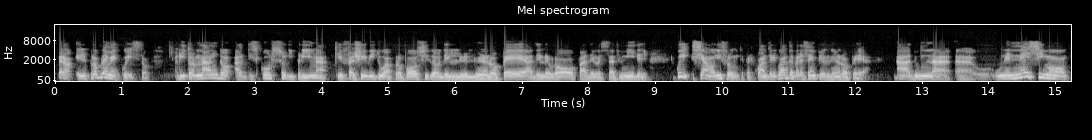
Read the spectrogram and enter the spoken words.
Però il problema è questo. Ritornando al discorso di prima che facevi tu a proposito dell'Unione Europea, dell'Europa, degli Stati Uniti, qui siamo di fronte, per quanto riguarda per esempio l'Unione Europea, ad un, uh, un ennesimo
